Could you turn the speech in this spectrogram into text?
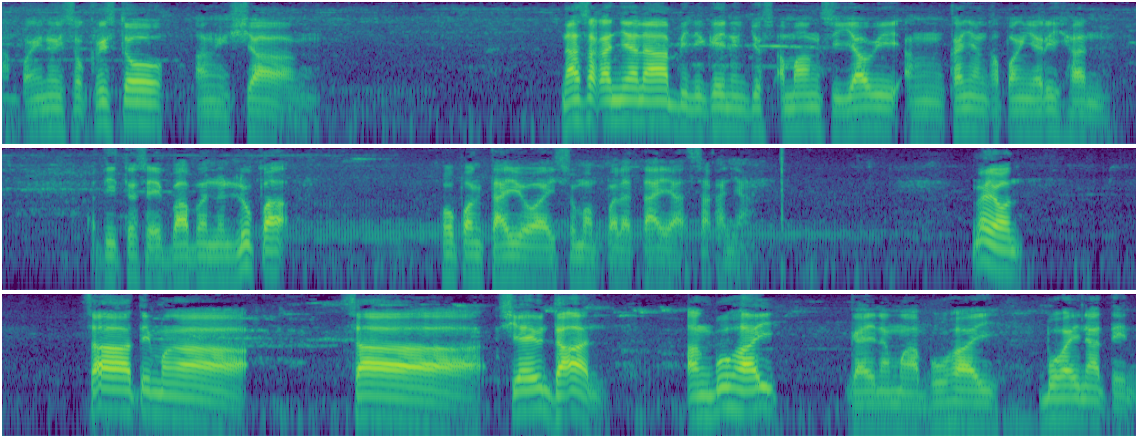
Ang Panginoon Iso Kristo ang siyang Nasa kanya na binigay ng Diyos Amang si Yahweh ang kanyang kapangyarihan at dito sa ibaba ng lupa upang tayo ay sumampalataya sa kanya. Ngayon, sa ating mga sa siya yung daan, ang buhay, gaya ng mga buhay, buhay natin.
